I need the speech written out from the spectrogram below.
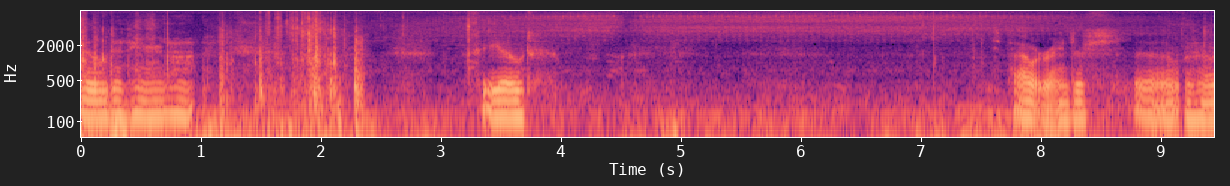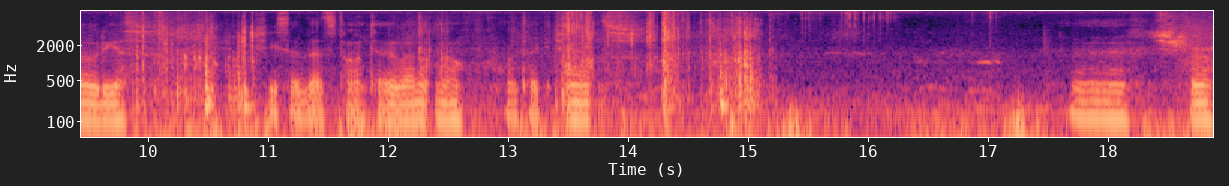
there's in here or not. Sealed. These Power Rangers. Uh, I don't know how old he is. She said that's Tonto. I don't know. I'll take a chance. Uh, sure.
